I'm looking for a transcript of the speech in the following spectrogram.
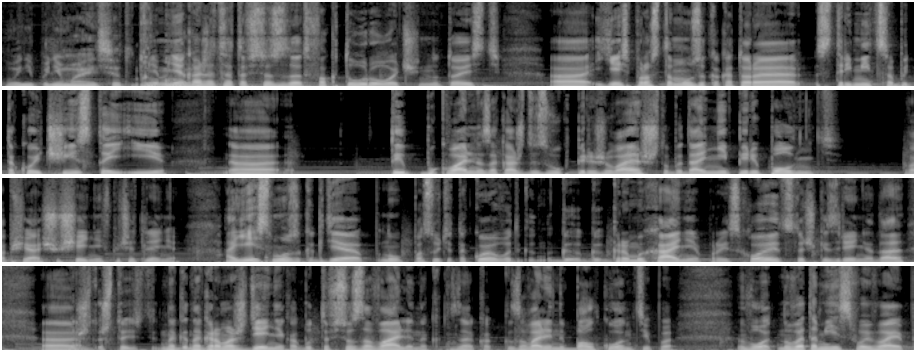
Вы не понимаете это Мне, мне кажется, это все задает фактуру очень. Ну, то есть, э, есть просто музыка, которая стремится быть такой чистой, и э, ты буквально за каждый звук переживаешь, чтобы, да, не переполнить вообще ощущение, впечатление. А есть музыка, где, ну, по сути, такое вот громыхание происходит с точки зрения, да, э, да. что, что нагромождение, как будто все завалено, как, не знаю, как заваленный балкон, типа. Вот, но в этом есть свой вайб.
